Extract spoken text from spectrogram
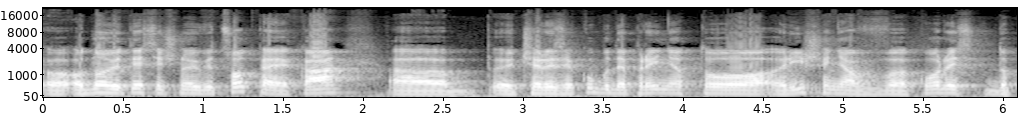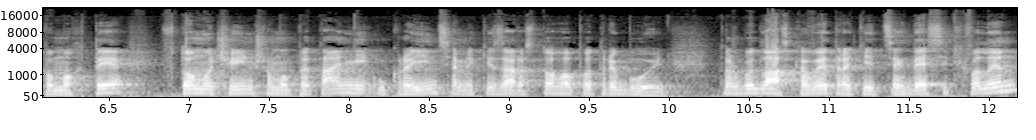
одною тисячною відсотка, яка е, через яку буде прийнято рішення в користь допомогти в тому чи іншому питанні українцям, які зараз того потребують. Тож, будь ласка, витратіть цих 10 хвилин.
